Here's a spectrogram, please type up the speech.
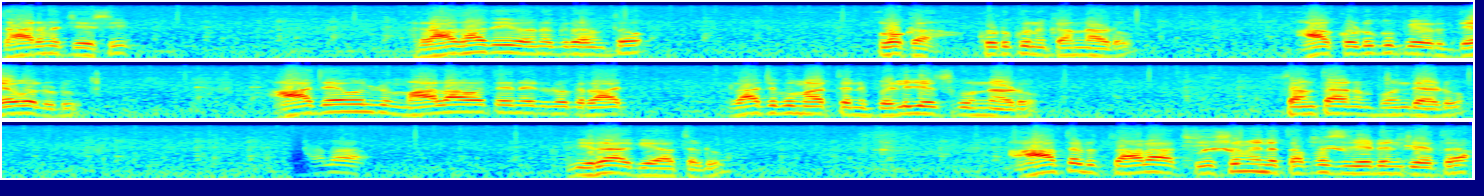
ధారణ చేసి రాధాదేవి అనుగ్రహంతో ఒక కొడుకుని కన్నాడు. ఆ కొడుకు పేరు దేవలుడు. ఆ దేవలుడు మాలావతి అనేటువంటి ఒక రాజ్ రాజకుమార్తెని పెళ్ళి చేసుకున్నాడు. సంతానం పొందాడు. అలా విరాగి అతడు. అతడు చాలా తీవ్రమైన తపస్సు చేయడం చేత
